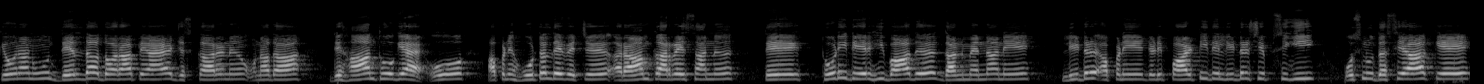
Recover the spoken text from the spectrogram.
ਕਿ ਉਹਨਾਂ ਨੂੰ ਦਿਲ ਦਾ ਦੌਰਾ ਪਿਆ ਹੈ, ਜਿਸ ਕਾਰਨ ਉਹਨਾਂ ਦਾ ਦੇਹਾਂਤ ਹੋ ਗਿਆ ਹੈ। ਉਹ ਆਪਣੇ ਹੋਟਲ ਦੇ ਵਿੱਚ ਆਰਾਮ ਕਰ ਰਹੇ ਸਨ ਤੇ ਥੋੜੀ ਦੇਰ ਹੀ ਬਾਅਦ ਗਨਮੈਨਾਂ ਨੇ ਲੀਡਰ ਆਪਣੇ ਜਿਹੜੀ ਪਾਰਟੀ ਦੇ ਲੀਡਰਸ਼ਿਪ ਸੀਗੀ ਉਸ ਨੂੰ ਦੱਸਿਆ ਕਿ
